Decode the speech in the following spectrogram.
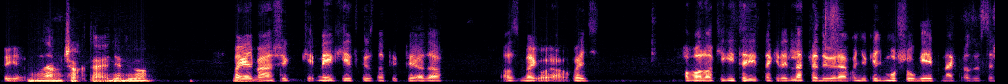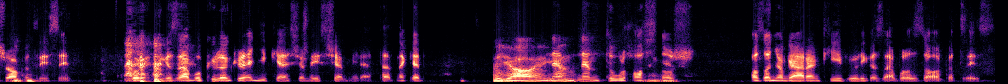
Igen. nem csak te egyedül. Meg egy másik, még hétköznapi példa, az meg olyan, hogy ha valaki kiterít neked egy lepedőre, mondjuk egy mosógépnek az összes alkatrészét, akkor igazából külön-külön egyikkel sem ész semmire. Tehát neked Ja, igen. nem, nem túl hasznos az anyagárán kívül igazából az alkatrész.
